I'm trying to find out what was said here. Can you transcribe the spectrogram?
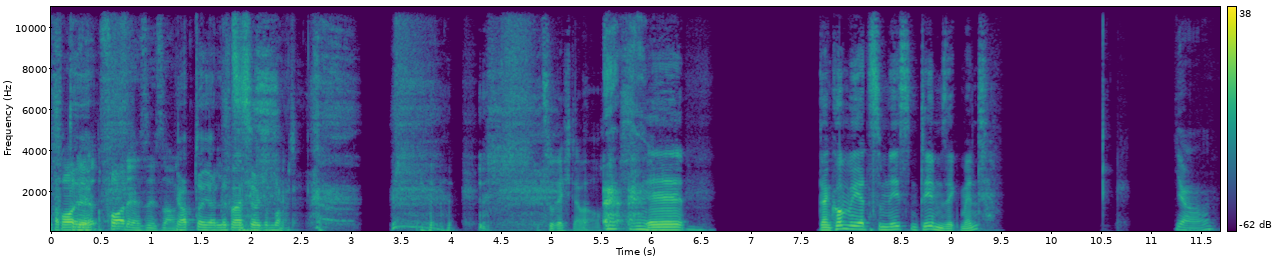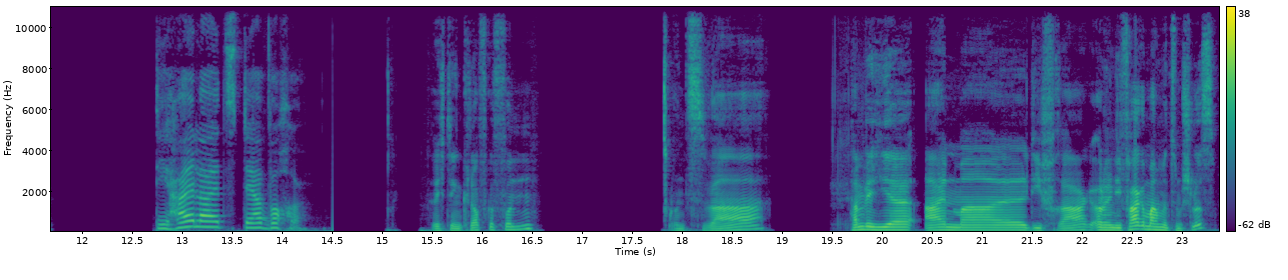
Vor ihr- der, vor der Saison. Ja, habt ihr ja letztes. Jahr gemacht. zu Recht aber auch. äh, dann kommen wir jetzt zum nächsten Themensegment. Ja. Die Highlights der Woche. richtigen Knopf gefunden. Und zwar haben wir hier einmal die Frage, oder die Frage machen wir zum Schluss.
